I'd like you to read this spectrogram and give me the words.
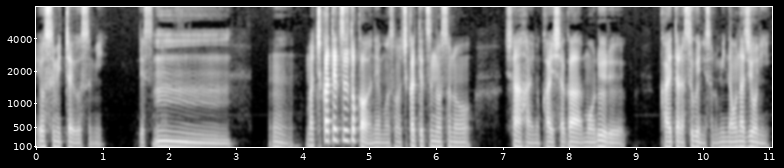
様子見っちゃ様子見ですうーね。ん。うん。まあ、地下鉄とかはね、もうその地下鉄のその、上海の会社がもうルール変えたらすぐにそのみんな同じように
